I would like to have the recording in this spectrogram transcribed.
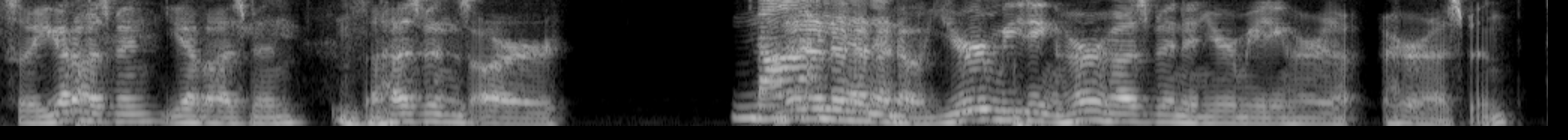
So you got a husband, you have a husband. Mm-hmm. The husbands are no, not no, no, no, no, together. no. You're meeting her husband, and you're meeting her her husband.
